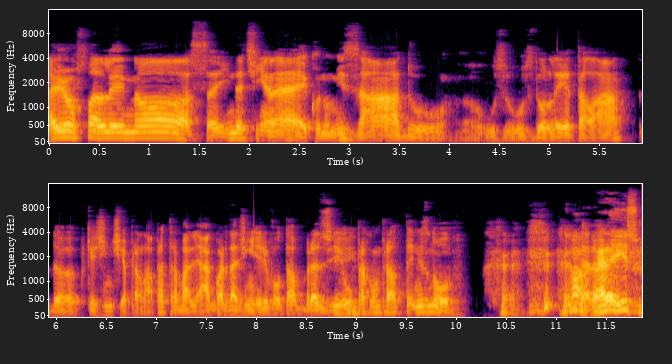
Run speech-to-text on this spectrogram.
Aí eu falei, nossa, ainda tinha, né, economizado os, os doleta lá, da- porque a gente ia pra lá pra trabalhar, guardar dinheiro e voltar pro Brasil pra comprar o tênis novo. Não, era bem- isso.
